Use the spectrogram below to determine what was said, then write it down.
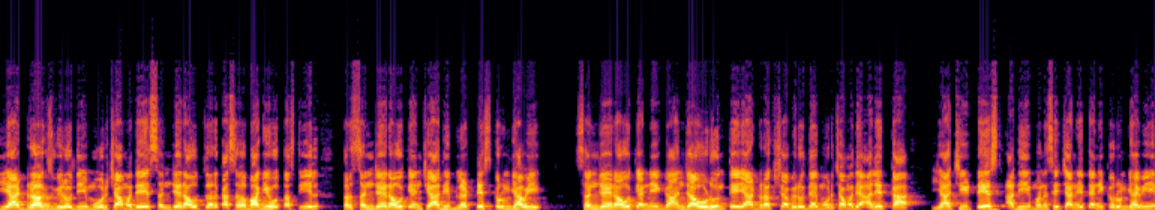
की या ड्रग्ज विरोधी मोर्चामध्ये संजय राऊत जर का सहभागी होत असतील तर संजय राऊत यांची आधी ब्लड टेस्ट करून घ्यावी. संजय राऊत यांनी गांजा ओढून ते या ड्रग्सच्या विरोधी मोर्चामध्ये आलेत का याची टेस्ट आधी मनसेच्या नेत्यांनी करून घ्यावी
